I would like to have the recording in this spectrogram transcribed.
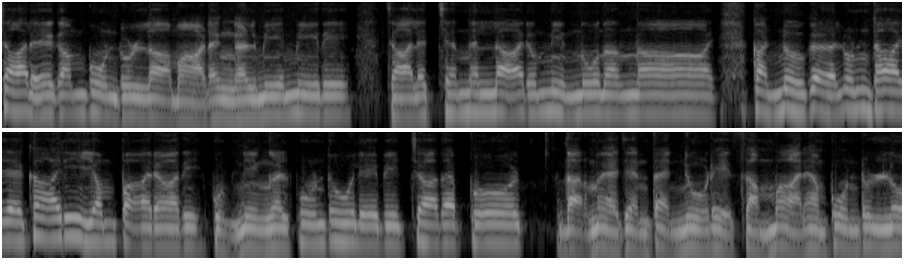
ചാലകം പൂണ്ടുള്ള മാടങ്ങൾ മീൻമീതെ ചാലച്ചെന്നെല്ലാരും നിന്നു നന്നായി. കണ്ണുകൾ ഉണ്ടായ കാര്യം പാരാതെ പുണ്യങ്ങൾ പൂണ്ടു ലഭിച്ചതപ്പോൾ ധർമ്മജൻ തന്നൂടെ സമ്മാനം പൂണ്ടുള്ളോ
